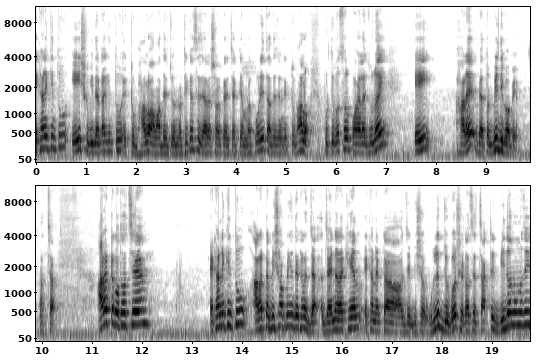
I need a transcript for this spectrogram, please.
এখানে কিন্তু এই সুবিধাটা কিন্তু একটু ভালো আমাদের জন্য, ঠিক আছে? যারা সরকারি চাকরি আমরা করি, তাদের জন্য একটু ভালো। প্রতি বছর পয়লা জুলাই এই হারে বেতন বৃদ্ধি পাবে। আচ্ছা আর একটা কথা হচ্ছে, এখানে কিন্তু আর একটা বিষয় আপনি কিন্তু এখানে যাই না রাখেন। এখানে একটা যে বিষয় উল্লেখযোগ্য, সেটা হচ্ছে চাকরির বিধান অনুযায়ী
